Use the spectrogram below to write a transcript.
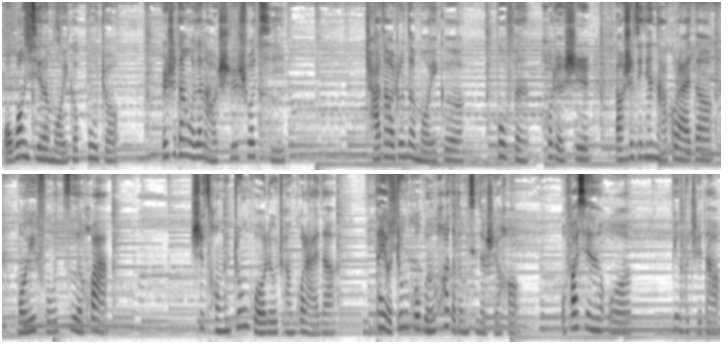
我忘记了某一个步骤，而是当我的老师说起茶道中的某一个部分，或者是老师今天拿过来的某一幅字画，是从中国流传过来的。带有中国文化的东西的时候，我发现我并不知道。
